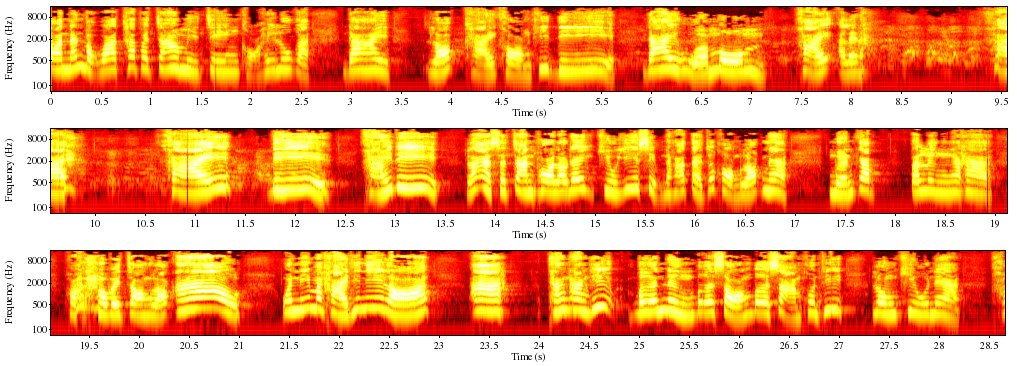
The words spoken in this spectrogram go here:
ตอนนั้นบอกว่าถ้าพระเจ้ามีจริงขอให้ลูกอะได้ล็อกขายของที่ดี ได้หัวมุม ขายอะไรนะขายขายดี ขายดี และอัศจรรย์พอเราได้คิว20 นะคะ แต่เจ้าของล็อกเนี่ยเหมือนกับตะลึงอะค่ะพอเราไปจองล็อกอ้าว วันนี้มาขายที่นี่หรอ อ่าางที่เบอร์หนึ่งเบอร์สองเบอร์สามคนที่ลงคิวเนี่ยเขา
